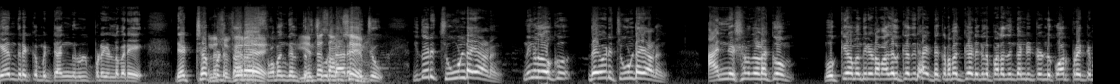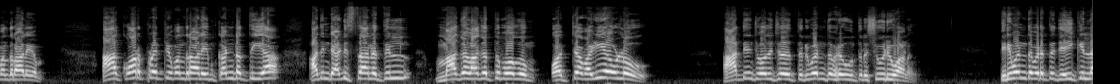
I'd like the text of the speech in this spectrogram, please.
കേന്ദ്ര കമ്മിറ്റി അംഗങ്ങൾ ഉൾപ്പെടെയുള്ളവരെ രക്ഷപ്പെടുത്താൻ ശ്രമങ്ങൾ ആരംഭിച്ചു. ഇതൊരു ചൂണ്ടയാണ്. നിങ്ങൾ നോക്കൂ ഇതേ ഒരു ചൂണ്ടയാണ്. അന്വേഷണം നടക്കും. മുഖ്യമന്ത്രിയുടെ മകൾക്കെതിരായിട്ട് ക്രമക്കേടുകൾ പലതും കണ്ടിട്ടുണ്ട് കോർപ്പറേറ്റ് മന്ത്രാലയം. ആ കോർപ്പറേറ്റ് മന്ത്രാലയം കണ്ടെത്തിയ അതിന്റെ അടിസ്ഥാനത്തിൽ മകൾ അകത്തു പോകും. ഒറ്റ വഴിയേ ഉള്ളൂ. ആദ്യം ചോദിച്ചത് തിരുവനന്തപുരവും തൃശ്ശൂരുമാണ്. തിരുവനന്തപുരത്ത് ജയിക്കില്ല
